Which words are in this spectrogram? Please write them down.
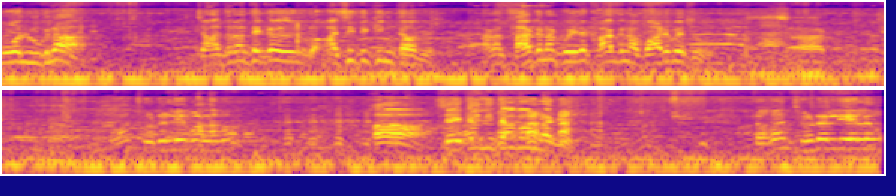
वो लुगला चादरा देख आसी दिखी था अगर थाक ना कोई खाक ना बाड़ में तो। हाँ, छोटे लिए वाला हाँ सही का निता बन लगे। तখন छोटे लिए लोग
